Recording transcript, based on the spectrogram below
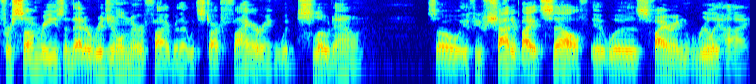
for some reason that original nerve fiber that would start firing would slow down. So if you shot it by itself, it was firing really high.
